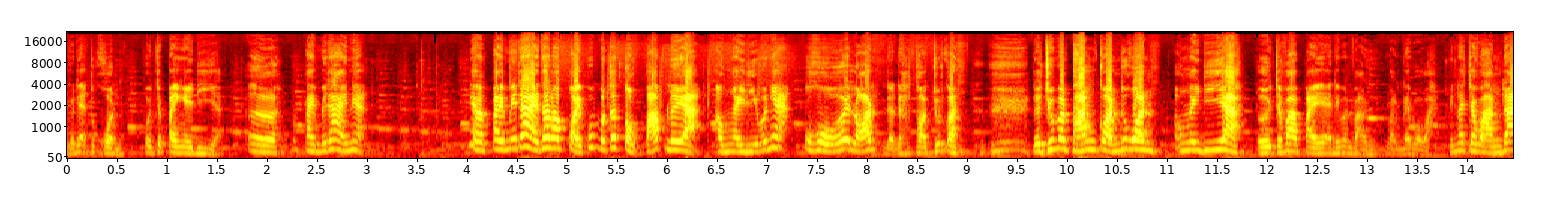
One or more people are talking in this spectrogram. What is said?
วะเนี่ยทุกคนผมจะไปไงดีอะเออมันไปไม่ได้เนี่ย เนี่ยมันไปไม่ได้ถ้าเราปล่อยปุ๊บมันก็ตกปั๊บเลยอะเอาไงดีวะเนี่ยโอ้โหร้อนเดี๋ยวเดี๋ยวถอดชุดก่อนเดี๋ยวชุดมันพังก่อนทุกคนเอาไงดีอะเออจะว่าไปอันนี้มันวางวางได้ปะวะม่น่าจะวางได้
